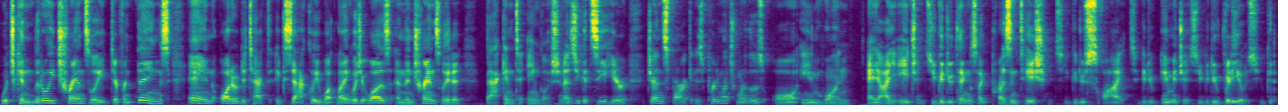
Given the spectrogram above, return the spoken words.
which can literally translate different things and auto detect exactly what language it was and then translate it back into English. And as you can see here, GenSpark is pretty much one of those all-in-one AI agents. You could do things like presentations, you could do slides, you could do images, you could do videos, you could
